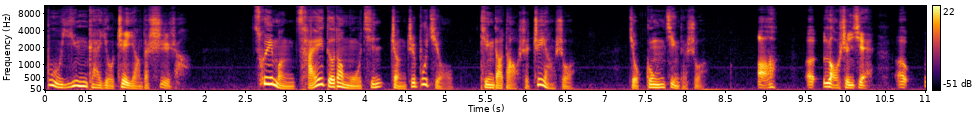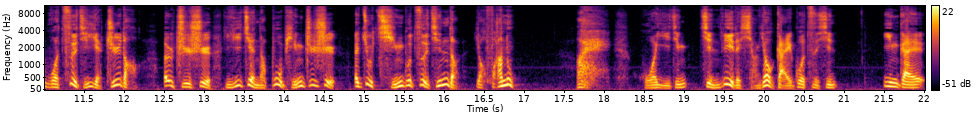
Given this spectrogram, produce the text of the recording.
不应该有这样的事啊！崔猛才得到母亲整治不久，听到道士这样说，就恭敬地说：“啊，呃，老神仙，呃，我自己也知道，呃，只是一见到不平之事，就情不自禁的要发怒。哎，我已经尽力的想要改过自新，应该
